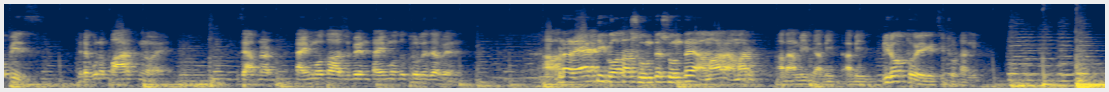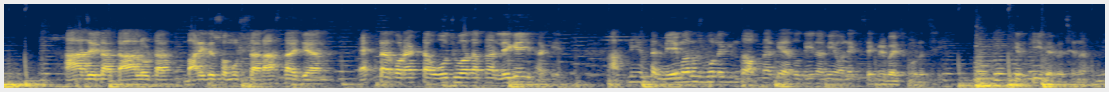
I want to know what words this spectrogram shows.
অফিস এটা কোনো পার্ক নয়। যে আপনার টাইম মতো আসবেন টাইম মতো চলে যাবেন। আপনার একই কথা শুনতে শুনতে আমার আমার, আমি আমি আমি বিরক্ত হয়ে গেছি টোটালি আজ এটা, কাল ওটা, বাড়িতে সমস্যা, রাস্তায় জ্যাম, একটার পর একটা অজুহাত আপনার লেগেই থাকে। আপনি একটা মেয়ে মানুষ বলে কিন্তু আপনাকে এতদিন আমি অনেক স্যাক্রিফাইস করেছি। কিন্তু কি ভেবেছেন আপনি?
